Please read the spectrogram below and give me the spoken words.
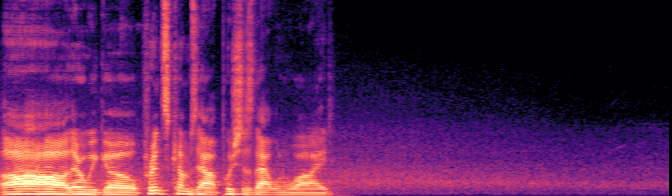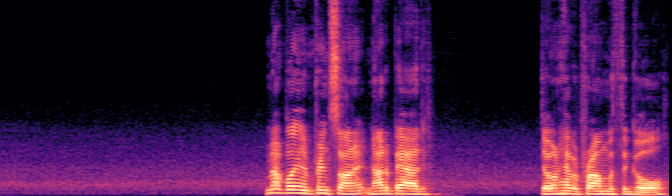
Oh, there we go. Prince comes out, pushes that one wide. I'm not blaming Prince on it. Not a bad. Don't have a problem with the goal.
